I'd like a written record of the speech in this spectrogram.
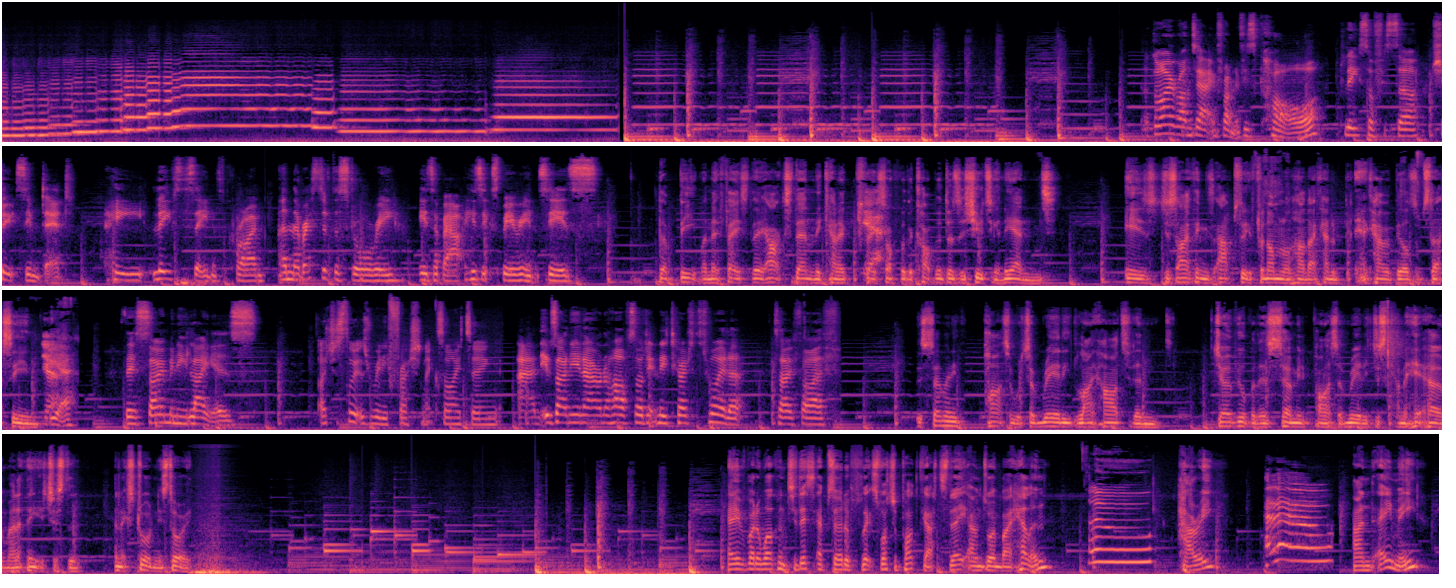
A guy runs out in front of his car, police officer shoots him dead. He leaves the scene of the crime, and the rest of the story is about his experiences. The beat when they face, they accidentally kind of face Yeah. off with the cop that does the shooting at the end is just, I think, it's absolutely phenomenal how that kind of how it builds up to that scene. Yeah. There's so many layers, I just thought it was really fresh and exciting. and it was only an hour and a half, so I didn't need to go to the toilet. So five. There's so many parts of which are really light-hearted and jovial, but there's so many parts that really just kind of hit home, and I think it's just a, an extraordinary story. Hey everybody, welcome to this episode of FlixWatcher Podcast. Today I'm joined by Helen, Hello! Harry, Hello. and Amy, Hi.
